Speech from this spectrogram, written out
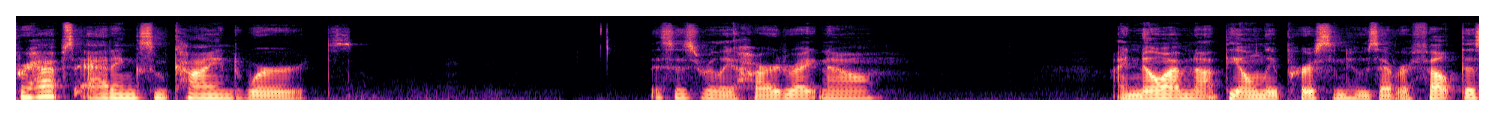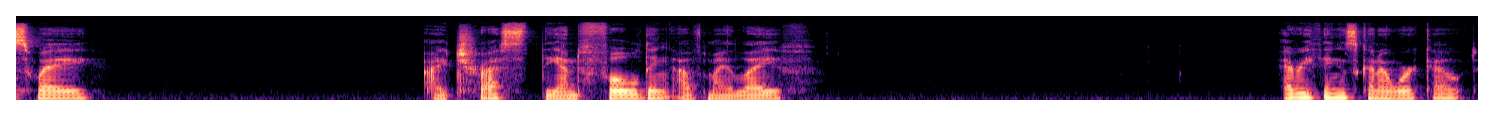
perhaps adding some kind words. This is really hard right now. I know I'm not the only person who's ever felt this way. I trust the unfolding of my life. Everything's going to work out.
